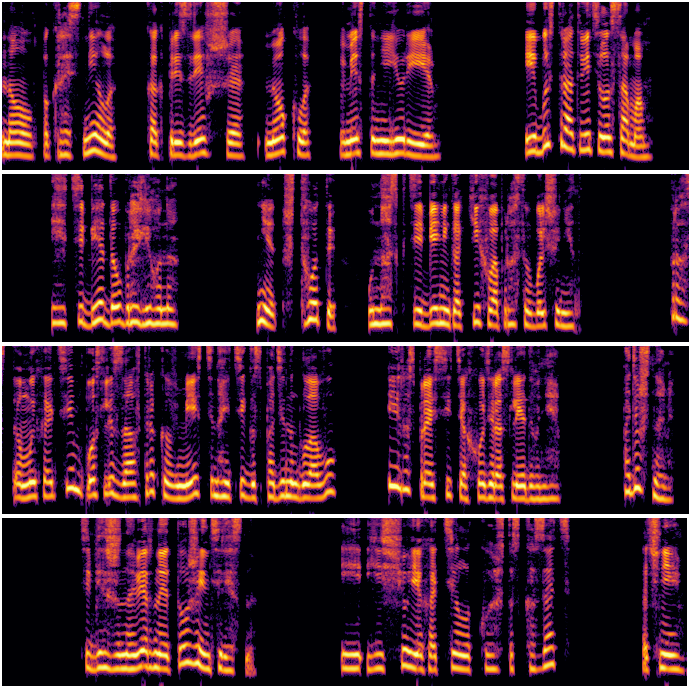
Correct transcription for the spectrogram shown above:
но покраснела, как презревшая мёкла вместо нее Рия. И быстро ответила сама. «И тебе, добрая Леона. Нет, что ты, у нас к тебе никаких вопросов больше нет. Просто мы хотим после завтрака вместе найти господина главу и расспросить о ходе расследования. Пойдешь с нами? Тебе же, наверное, тоже интересно. И еще я хотела кое-что сказать. Точнее,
